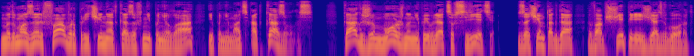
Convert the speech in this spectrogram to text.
Мадемуазель Фавр причины отказов не поняла и понимать отказывалась. Как же можно не появляться в свете? Зачем тогда вообще переезжать в город?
